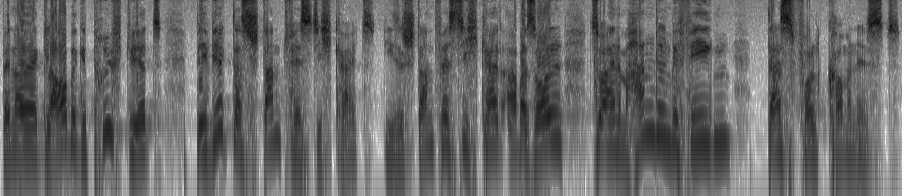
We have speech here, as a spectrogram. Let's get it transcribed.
wenn euer Glaube geprüft wird, bewirkt das Standfestigkeit. Diese Standfestigkeit aber soll zu einem Handeln befähigen, das vollkommen ist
